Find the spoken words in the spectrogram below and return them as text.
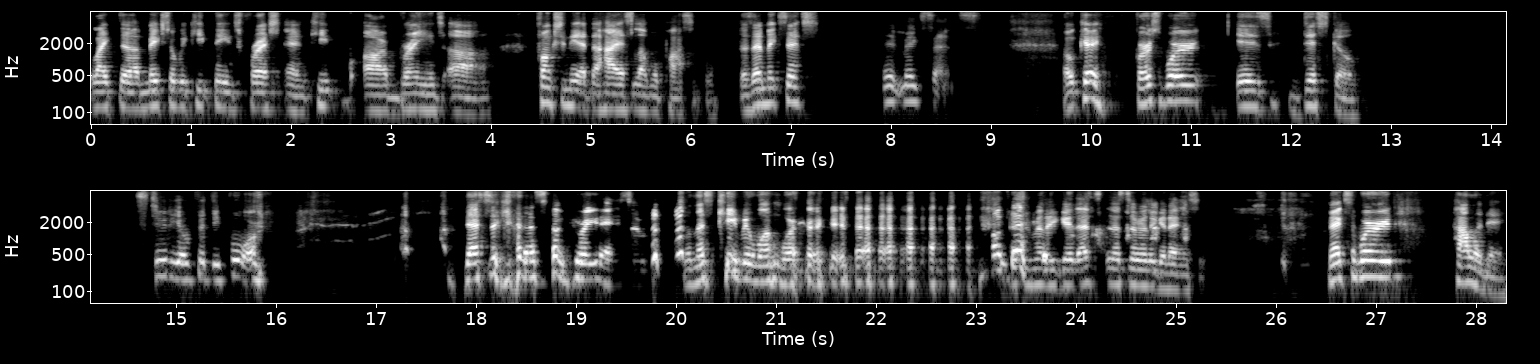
like to make sure we keep things fresh and keep our brains uh, functioning at the highest level possible. Does that make sense? It makes sense. Okay. First word is disco. Studio 54. That's a that's a great answer. But let's keep it one word. okay. That's really good. That's that's a really good answer. Next word, holiday.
